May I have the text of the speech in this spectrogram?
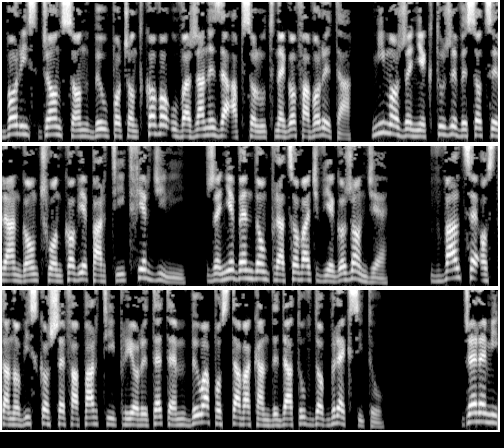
Boris Johnson był początkowo uważany za absolutnego faworyta, mimo że niektórzy wysocy rangą członkowie partii twierdzili, że nie będą pracować w jego rządzie. W walce o stanowisko szefa partii priorytetem była postawa kandydatów do Brexitu. Jeremy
